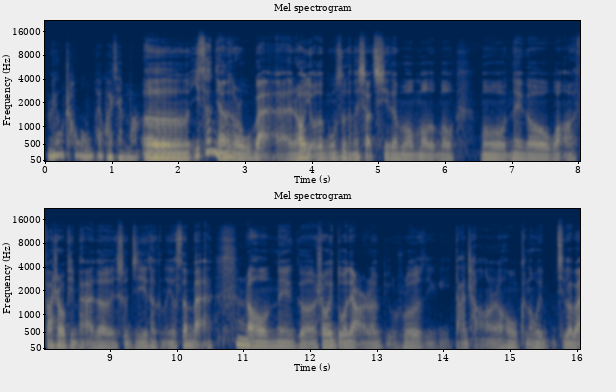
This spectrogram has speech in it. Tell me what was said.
没有超过五百块钱吧？呃，一三年的可是五百，然后有的公司可能小七的某某某某那个网发烧品牌的手机，它可能有三百、嗯然后那个稍微多点儿的，比如说大厂，然后可能会七八百，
